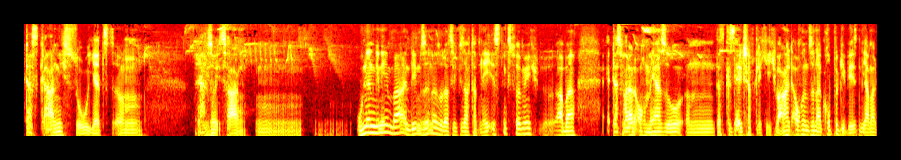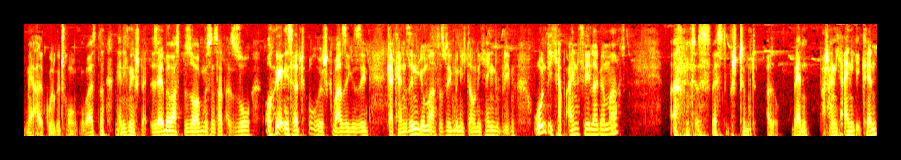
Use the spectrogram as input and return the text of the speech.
das gar nicht so jetzt, ähm, ja, wie soll ich sagen, mh, unangenehm war in dem Sinne, so dass ich gesagt habe, nee, ist nichts für mich. Aber das war dann auch mehr so ähm, das Gesellschaftliche. Ich war halt auch in so einer Gruppe gewesen, die haben halt mehr Alkohol getrunken, weißt du. Hätte ich mir selber was besorgen müssen, das hat also so organisatorisch quasi gesehen gar keinen Sinn gemacht, deswegen bin ich da auch nicht hängen geblieben. Und ich habe einen Fehler gemacht, das wirst du bestimmt, also werden wahrscheinlich einige kennen,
